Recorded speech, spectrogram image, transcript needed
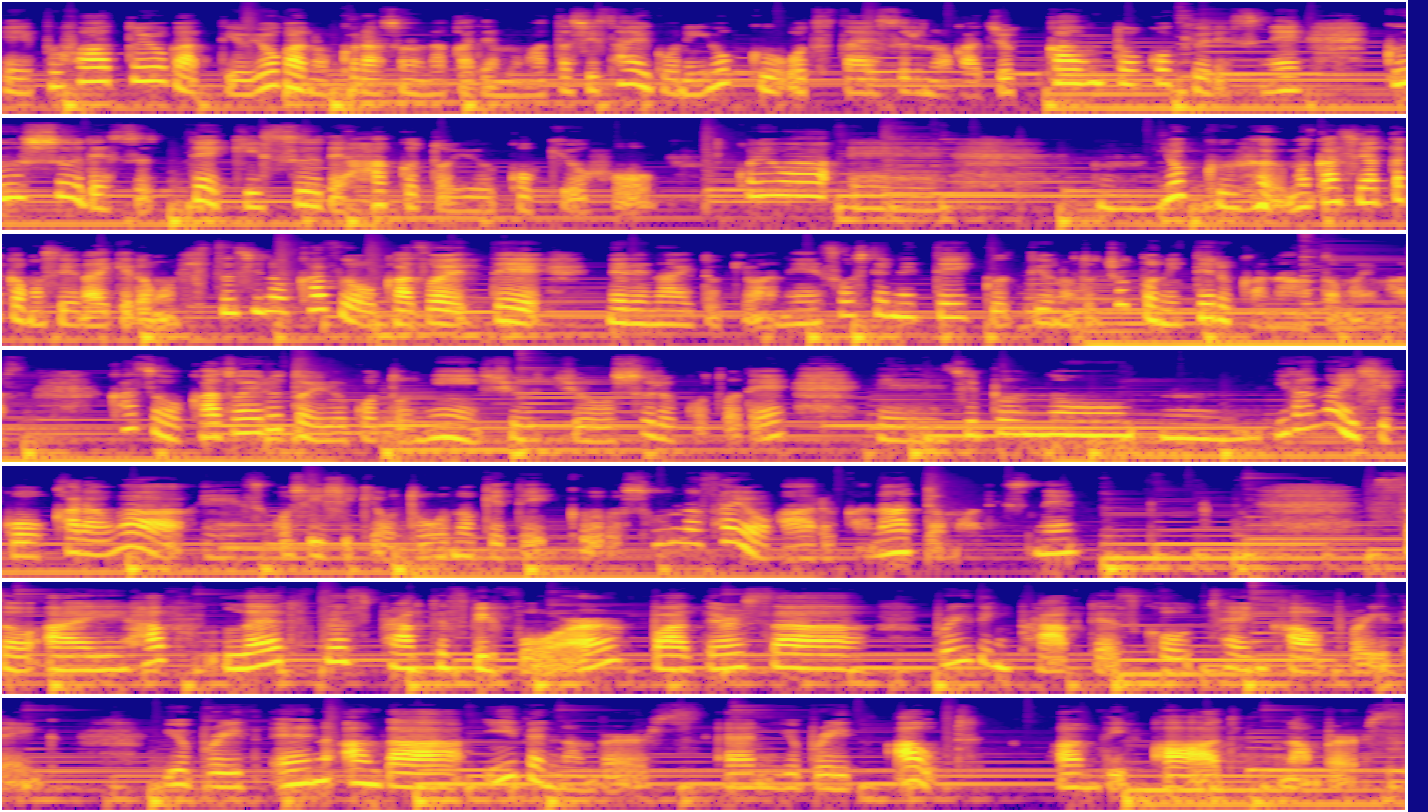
えー、プファートヨガっていうヨガのクラスの中でも私最後によくお伝えするのが10カウント呼吸ですね。偶数で吸って奇数で吐くという呼吸法。これは、えーうん、よく昔やったかもしれないけども、羊の数を数えて寝れない時はね、そうして寝ていくっていうのとちょっと似てるかなと思います。数を数えるということに集中をすることで、えー、自分の、うん、いらない思考からは、えー、少し意識を遠のけていく、そんな作用があるかなって思うんですね。So I have led this practice before, but there's a breathing practice called 10 count breathing. You breathe in on the even numbers and you breathe out on the odd numbers.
